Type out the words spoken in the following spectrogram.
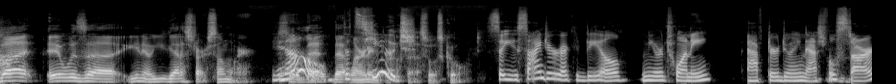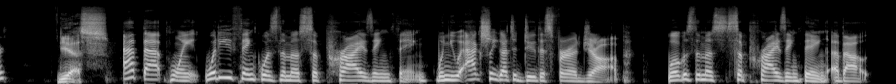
But it was uh, you know, you got to start somewhere. No, that, that that's learning huge. process was cool. So you signed your record deal when you were 20 after doing Nashville Star. Yes. At that point, what do you think was the most surprising thing when you actually got to do this for a job? What was the most surprising thing about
